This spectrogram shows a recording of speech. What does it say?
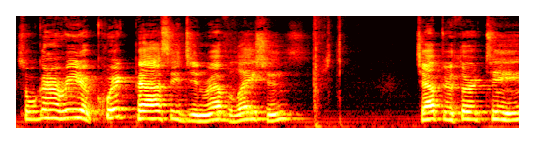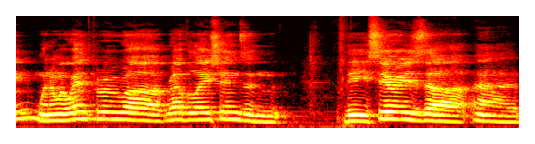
So we're going to read a quick passage in Revelations chapter 13, when I went through uh, Revelations and the series uh,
